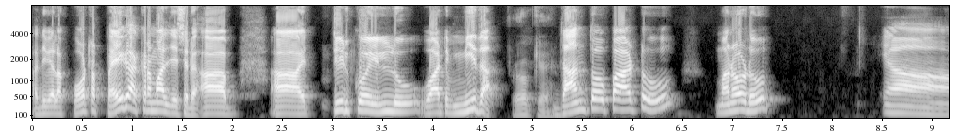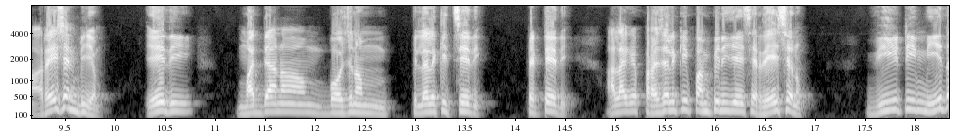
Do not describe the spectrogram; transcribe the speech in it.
పదివేల కోట్ల పైగా అక్రమాలు చేశాడు. ఆ టిడ్కో ఇల్లు వాటి మీద. ఓకే. దాంతోపాటు మనోడు రేషన్ బియ్యం. ఏది? మధ్యాహ్నం భోజనం పిల్లలకి ఇచ్చేది పెట్టేది. అలాగే ప్రజలకి పంపిణీ చేసే రేషను. వీటి మీద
